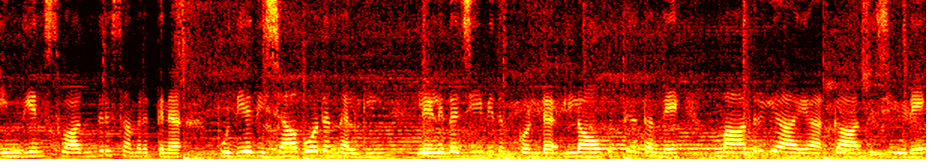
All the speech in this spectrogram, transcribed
ഇന്ത്യൻ സ്വാതന്ത്ര്യ സമരത്തിന് പുതിയ ദിശാബോധം നൽകി. ലളിത ജീവിതം കൊണ്ട് ലോകത്തിന് തന്നെ മാതൃകയായ ഗാന്ധിജിയുടെ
